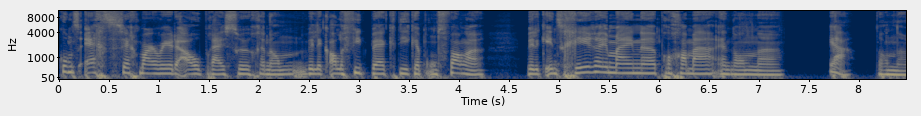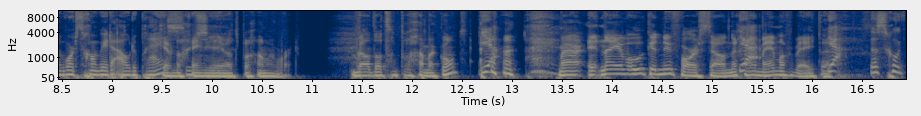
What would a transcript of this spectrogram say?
komt echt zeg maar weer de oude prijs terug. En dan wil ik alle feedback die ik heb ontvangen... wil ik integreren in mijn eh, programma. En dan, eh, ja, dan eh, wordt het gewoon weer de oude prijs. Ik heb nog Dus, geen idee wat het programma wordt. Wel dat een programma komt. Ja, Maar nou ja, hoe ik het nu voorstel, dan ga Ja. je me helemaal verbeteren. ja, dat is goed.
